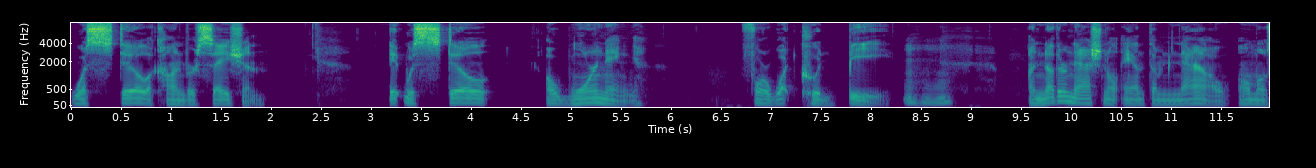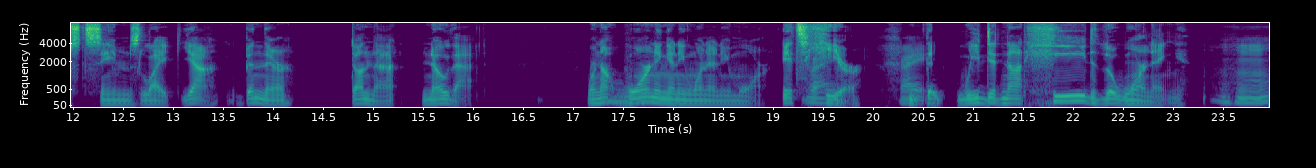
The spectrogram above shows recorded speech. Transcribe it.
was still a conversation. It was still a warning for what could be. Mm-hmm. Another national anthem now almost seems like, yeah, been there, done that, know that. We're not warning anyone anymore. It's Right. here. Right. They- we did not heed the warning. mm-hmm.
